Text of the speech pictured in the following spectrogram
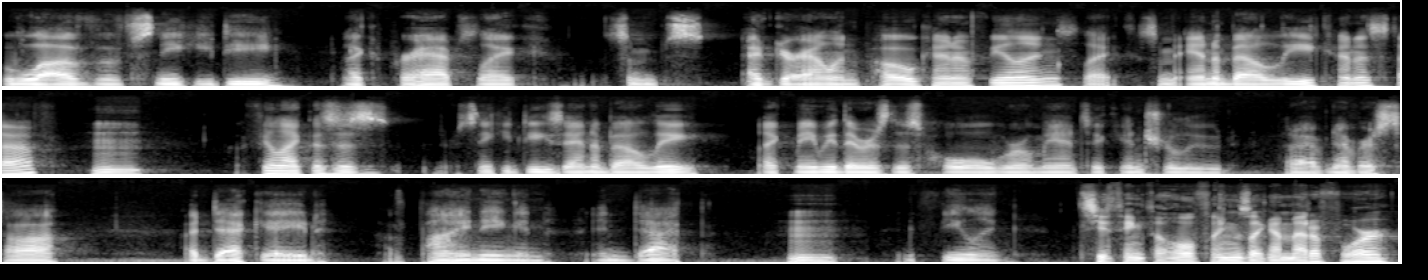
love of Sneaky D, like perhaps like some Edgar Allan Poe kind of feelings, like some Annabel Lee kind of stuff. I feel like this is Sneaky D's Annabel Lee. Like maybe there was this whole romantic interlude that I've never saw, a decade of pining and, and death and feeling. So you think the whole thing's like a metaphor?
